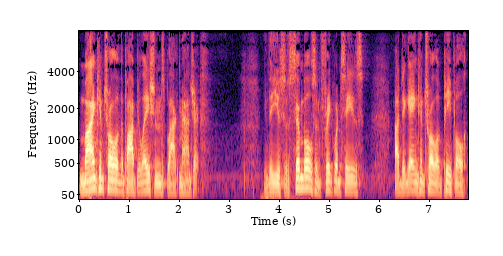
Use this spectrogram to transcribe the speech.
Mind control of the population is black magic. The use of symbols and frequencies uh, to gain control of people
